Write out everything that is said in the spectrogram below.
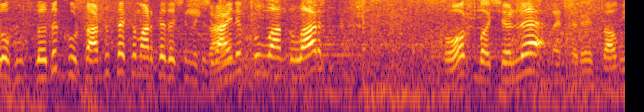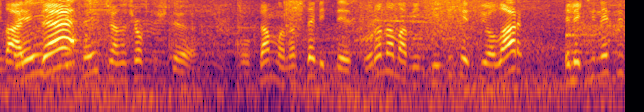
Orada hookladı. Kurtardı takım arkadaşını. Shrine'ı kullandılar. Çok başarılı. Salt'ı Vintage, açtı. Vintage canı çok düştü. Bogdan manası da bitti Espor'un ama Vintage'i kesiyorlar. Telekinesis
